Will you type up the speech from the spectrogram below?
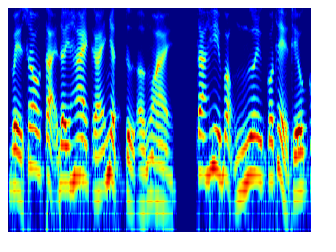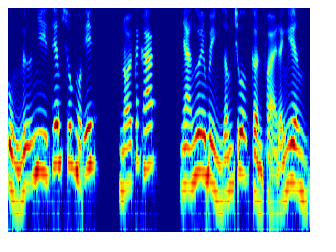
về sau tại đây hai cái nhật tử ở ngoài, ta hy vọng ngươi có thể thiếu cùng nữ nhi tiếp xúc một ít, nói cách khác, nhà ngươi bình giấm chua cần phải đánh nghiêng,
